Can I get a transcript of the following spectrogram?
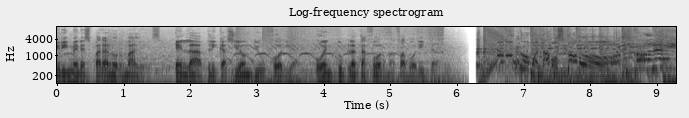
Crímenes Paranormales en la aplicación de Euforia o en tu plataforma favorita. ¿Cómo andamos todos?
